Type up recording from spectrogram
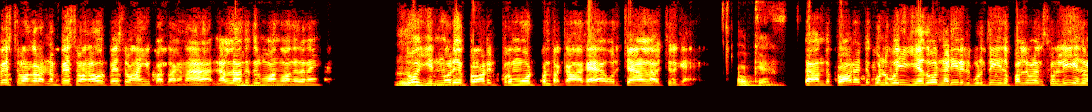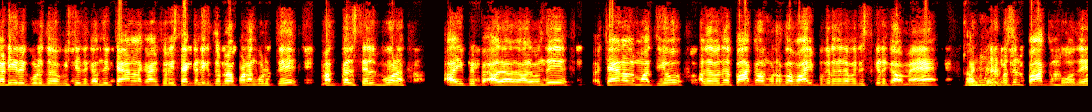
பேஸ்ட் வாங்குறோம் நம்ம பேஸ்ட் வாங்க ஒரு பேஸ்ட் வாங்கி பார்த்தாங்கன்னா நல்லா இருந்து திரும்ப வாங்குவாங்க தானே? சோ என்னுடைய ப்ராடக்ட் ப்ரோமோட் பண்றதுக்காக ஒரு சேனல் நான் வச்சிருக்கேன். ஓகே. அந்த ப்ராடக்ட் கொண்டு போய் ஏதோ நடிகருக்கு கொடுத்து இது பல்லு விளக்கு சொல்லி ஏதோ நடிகருக்கு கொடுத்த விஷயத்துக்கு வந்து சேனலை காமி சொல்லி செகண்டுக்கு தொட்டு பணம் கொடுத்து மக்கள் செல்போனை அது வந்து சேனல் மாத்தியோ அதை வந்து பார்க்காம இருக்க வாய்ப்புங்கிறதுல ரிஸ்க் எடுக்காம ஹண்ட்ரட் பர்சன்ட் பார்க்கும்போது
